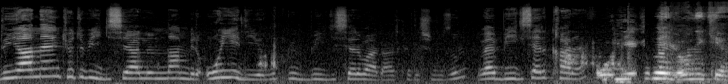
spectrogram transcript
Dünyanın en kötü bilgisayarlarından biri. 17 yıllık bir bilgisayarı var arkadaşımızın. Ve bilgisayarı kare. 17 değil 12.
